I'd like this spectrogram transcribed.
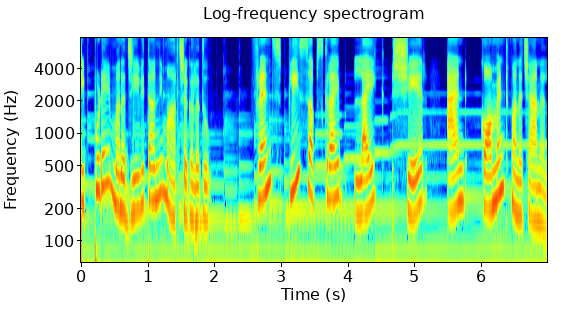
ఇప్పుడే మన జీవితాన్ని మార్చగలదు. Friends please subscribe like share and comment మన ఛానల్.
